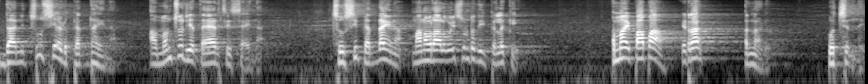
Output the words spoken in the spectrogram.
దాన్ని చూశాడు పెద్ద ఆయన ఆ మంచూరియా తయారు చేసే ఆయన. చూసి పెద్ద ఆయన మనవరాలు వయసు ఉంటుంది ఈ పిల్లకి. అమ్మాయి పాప ఇట్రా అన్నాడు. వచ్చింది.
